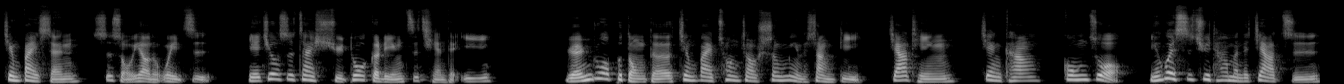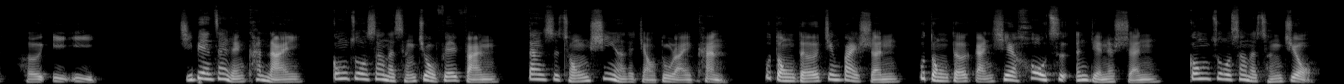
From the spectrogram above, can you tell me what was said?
敬拜神是首要的位置，也就是在许多个零之前的一。人若不懂得敬拜创造生命的上帝，家庭、健康、工作也会失去他们的价值和意义。即便在人看来工作上的成就非凡，但是从信仰的角度来看，不懂得敬拜神，不懂得感谢后赐恩典的神，工作上的成就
